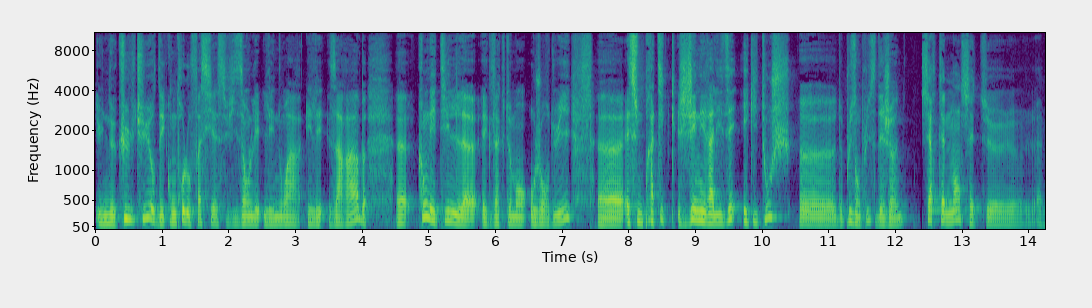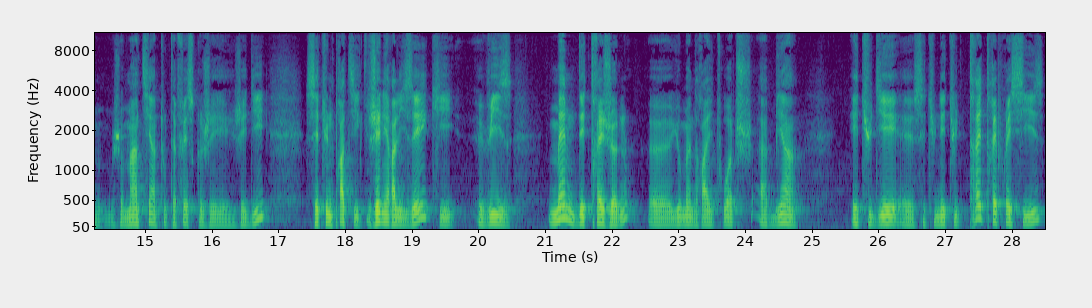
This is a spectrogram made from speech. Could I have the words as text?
une culture des contrôles aux faciès visant les, Noirs et les Arabes. Euh, qu'en est-il euh, exactement aujourd'hui? Est-ce une pratique généralisée et qui touche de plus en plus des jeunes? Certainement, c'est, je maintiens tout à fait ce que j'ai dit, c'est une pratique généralisée qui vise même des très jeunes. Human Rights Watch a bien étudier, euh, c'est une étude très très précise,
